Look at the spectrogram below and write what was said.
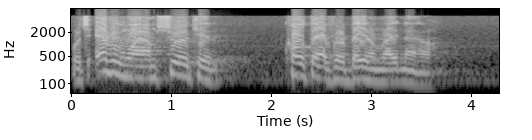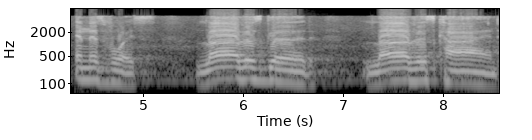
which everyone, I'm sure, could quote that verbatim right now in this voice. Love is good. Love is kind.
